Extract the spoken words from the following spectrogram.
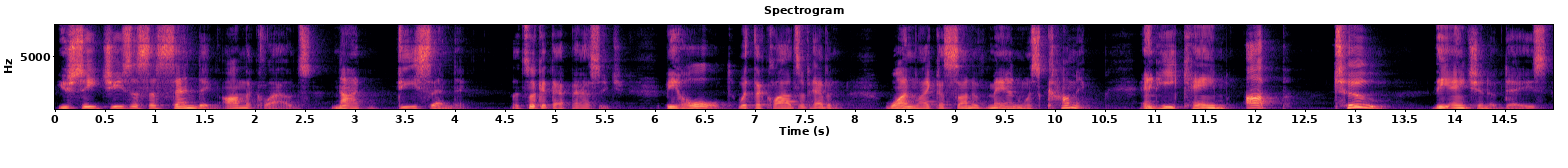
you see Jesus ascending on the clouds, not descending. Let's look at that passage. Behold, with the clouds of heaven, one like a son of man was coming, and he came up to the Ancient of Days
